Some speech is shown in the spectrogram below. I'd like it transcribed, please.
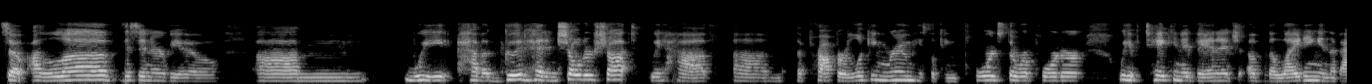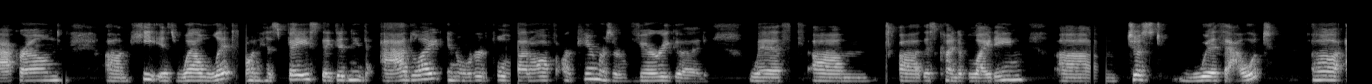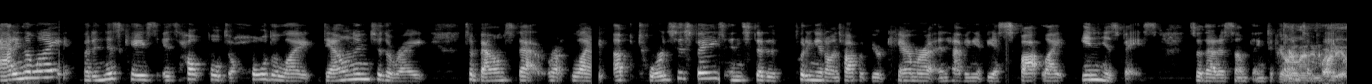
So I love this interview. Um, we have a good head and shoulder shot. We have um, the proper looking room. He's looking towards the reporter. We have taken advantage of the lighting in the background. Um, he is well lit on his face. They did need to add light in order to pull that off. Our cameras are very good with um, uh, this kind of lighting, um, just without uh, adding a light, but in this case, it's helpful to hold a light down into the right to bounce that light up towards his face instead of putting it on top of your camera and having it be a spotlight in his face. So that is something to contemplate.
